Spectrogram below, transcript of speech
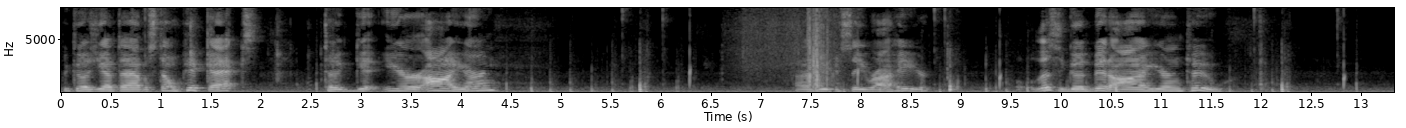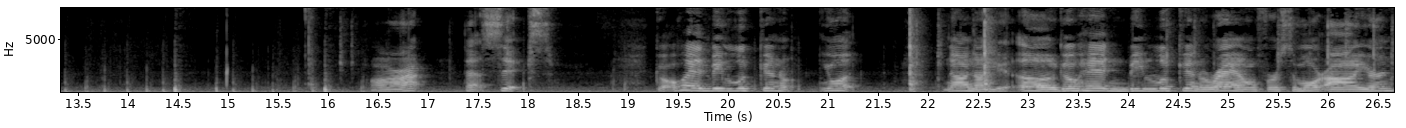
Because you have to have a stone pickaxe to get your iron. As you can see right here. This is a good bit of iron too. Alright, that's six. Go ahead and be looking, you know what? No, not yet. Uh, go ahead and be looking around for some more iron.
